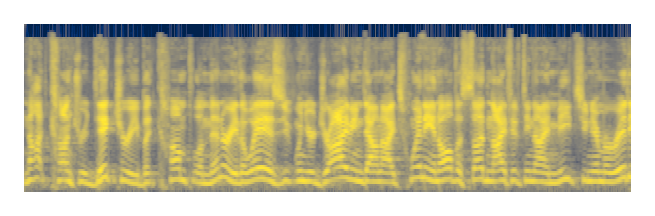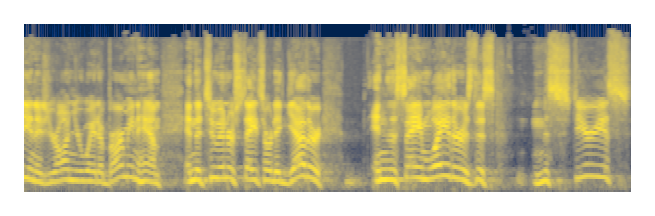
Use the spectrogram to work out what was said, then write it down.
not contradictory, but complementary. The way is when you're driving down I 20 and all of a sudden I 59 meets you near Meridian as you're on your way to Birmingham, and the two interstates are together. In the same way, there is this mysterious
